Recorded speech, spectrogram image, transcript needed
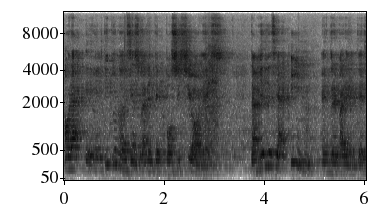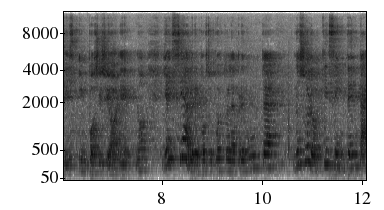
Ahora, el título no decía solamente posiciones, también decía in, entre paréntesis, imposiciones, ¿no? Y ahí se abre, por supuesto, la pregunta, no solo qué se intenta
